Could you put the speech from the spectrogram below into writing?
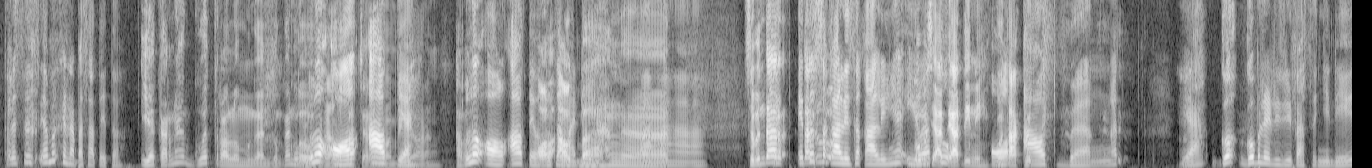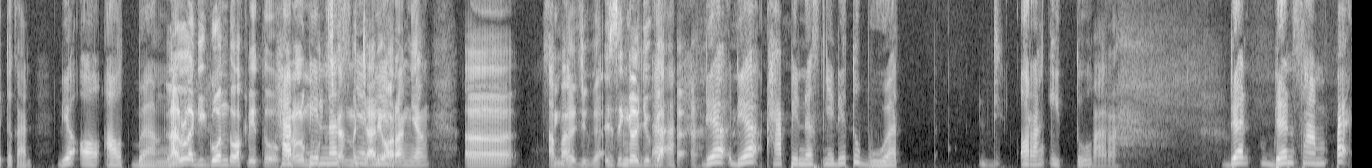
terus terus emang kenapa saat itu? Ya karena gue terlalu menggantungkan Kok bahwa Lu pernah all pacaran sama out ya? orang? Apa? Lu all out ya All waktu sama out dia. banget. Ah, ah, ah. Sebentar, itu ntar dulu. sekali sekalinya Iwa mesti tuh hati-hati nih, gue all takut. out banget. Ya, gue gue berada di fasenya dia itu kan. Dia all out banget. Lalu lagi gonto waktu itu karena lu memutuskan Happiness-nya mencari dia. orang yang eh, Single apa? juga. Single juga. Ah. dia dia happinessnya dia tuh buat di- orang itu Parah. dan dan sampai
